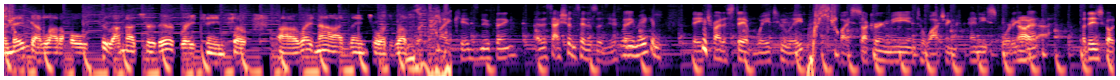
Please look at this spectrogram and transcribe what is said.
and they've got a lot of holes too. I'm not sure they're a great team. So uh, right now, I'd lean towards Russell. My kid's new thing. uh, This I shouldn't say this is a new thing. What are you making? They try to stay up way too late by suckering me into watching any sporting Oh, event. yeah. But they just go,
